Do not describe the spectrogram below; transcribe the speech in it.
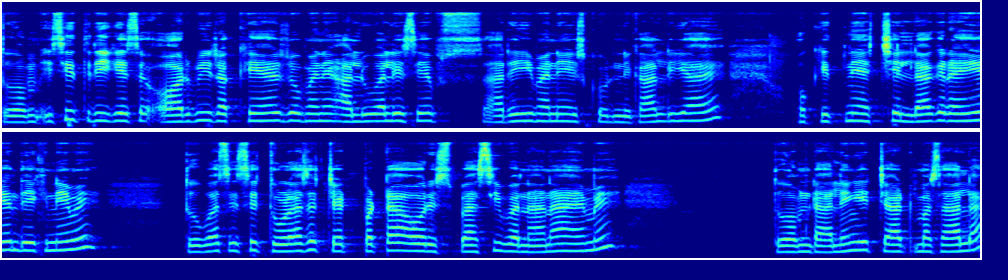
तो हम इसी तरीके से और भी रखे हैं जो मैंने आलू वाले सेब सारे ही मैंने इसको निकाल लिया है। और कितने अच्छे लग रहे हैं देखने में। तो बस इसे थोड़ा सा चटपटा और स्पाइसी बनाना है हमें। तो हम डालेंगे चाट मसाला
